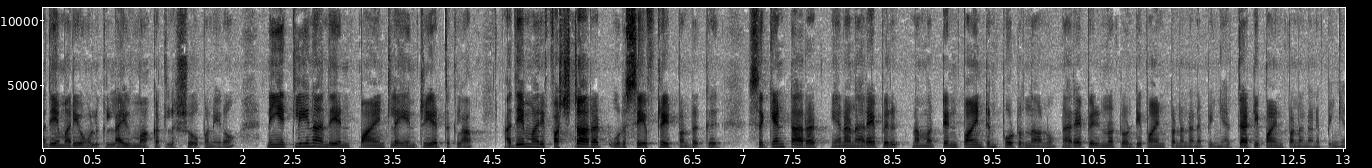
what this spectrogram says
அதே மாதிரி உங்களுக்கு லைவ் மார்க்கெட்டில் ஷோ பண்ணிடும் நீங்கள் க்ளீனாக இந்த என் பாயிண்ட்டில் என்ட்ரி எடுத்துக்கலாம். அதே மாதிரி ஃபஸ்ட் டாரட் ஒரு சேஃப் ட்ரேட் பண்ணுறதுக்கு செகண்ட் டாரட் ஏன்னா நிறைய பேர் நம்ம டென் பாயிண்ட்டுன்னு போட்டிருந்தாலும் நிறைய பேர் இன்னும் டுவெண்ட்டி பாயிண்ட் பண்ண நினைப்பீங்க தேர்ட்டி பாயிண்ட் பண்ண நினைப்பீங்க.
